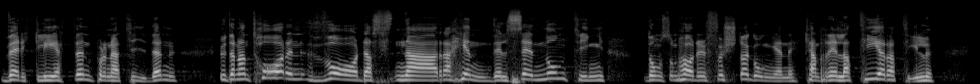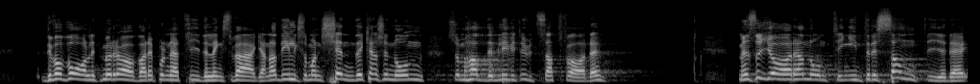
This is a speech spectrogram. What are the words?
verkligheten på den här tiden. Utan han tar en vardagsnära händelse, någonting de som hörde det första gången kan relatera till. Det var vanligt med rövare på den här tiden längs vägarna. Det är liksom, man kände kanske någon som hade blivit utsatt för det. Men så gör han någonting intressant i det.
